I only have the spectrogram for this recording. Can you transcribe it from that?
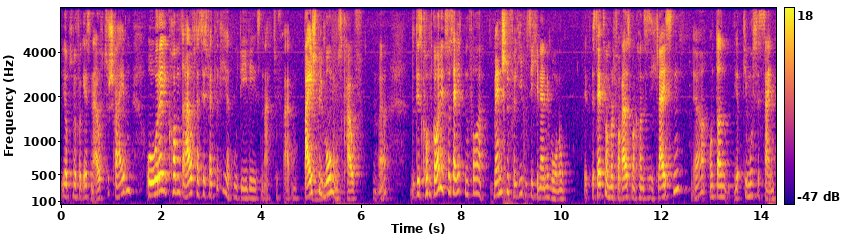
ich habe es nur vergessen aufzuschreiben. Oder ich komme drauf, dass es vielleicht wirklich eine gute Idee ist, nachzufragen. Beispiel Wohnungskauf. Ja? Das kommt gar nicht so selten vor. Menschen verlieben sich in eine Wohnung. Jetzt setzen wir mal voraus, man kann sie sich leisten, ja, und dann, ja, die muss es sein.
